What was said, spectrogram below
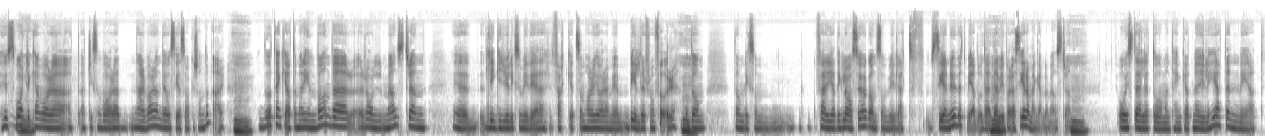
Hur svårt Mm. det kan vara att, att liksom vara närvarande och se saker som de är. Mm. Då tänker jag att de här invanda rollmönstren eh, ligger ju liksom i det facket som har att göra med bilder från förr. Mm. Och de, de liksom färgade glasögon som vi lätt ser nuet med och där, där vi bara ser de här gamla mönstren. Mm. Och istället då om man tänker att möjligheten med att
